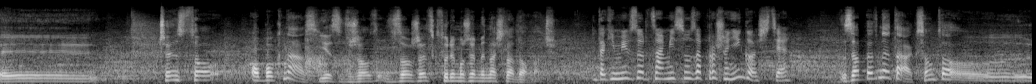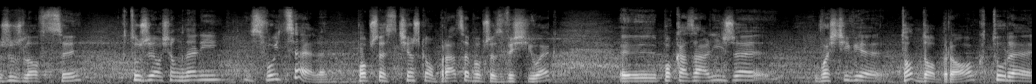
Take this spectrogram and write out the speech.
y, często obok nas jest wzorzec, który możemy naśladować. Takimi wzorcami są zaproszeni goście. Zapewne tak, są to y, żużlowcy, którzy osiągnęli swój cel poprzez ciężką pracę, poprzez wysiłek. y, Pokazali, że właściwie to dobro, które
